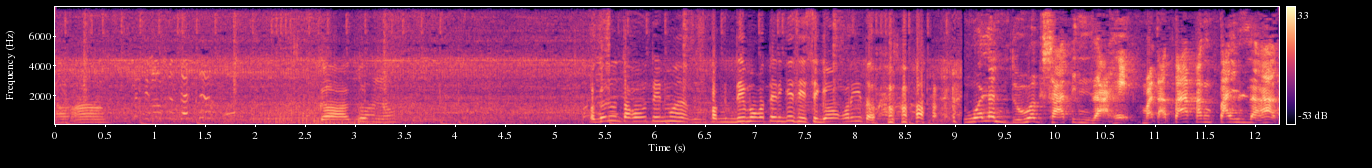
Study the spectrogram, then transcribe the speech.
Oo. Kasi nung sundan sila ko. Gago, no? Pag ganun, takutin mo. Pag di mo ko tinigil, sisigaw ko rito. Walang duwag sa ating lahi. Matatapang tayong lahat.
